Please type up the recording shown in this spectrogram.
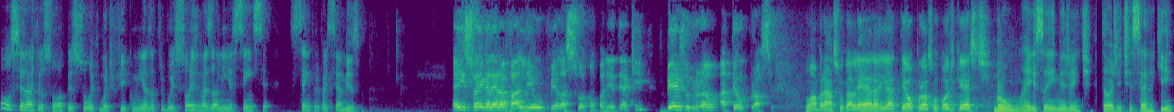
Ou será que eu sou uma pessoa que modifico minhas atribuições, mas a minha essência sempre vai ser a mesma? É isso aí, galera. Valeu pela sua companhia até aqui. Beijo do Brunão. Até o próximo. Um abraço, galera, e até o próximo podcast. Bom, é isso aí, minha gente. Então a gente encerra aqui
